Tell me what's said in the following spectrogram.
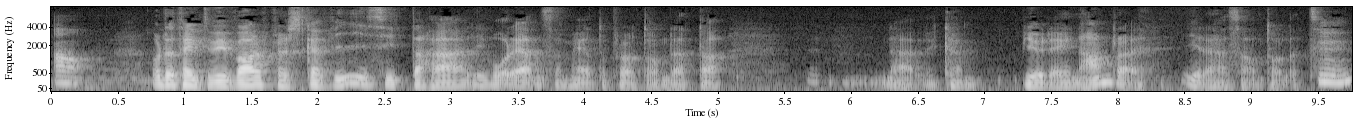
ja. Och då tänkte vi varför ska vi sitta här i vår ensamhet och prata om detta när vi kan bjuda in andra i det här samtalet. Mm.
